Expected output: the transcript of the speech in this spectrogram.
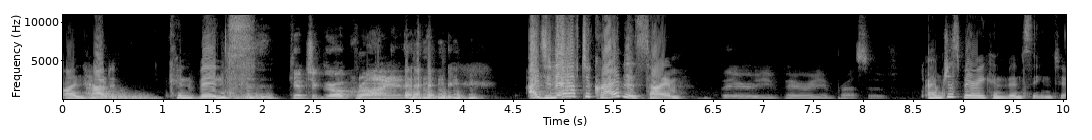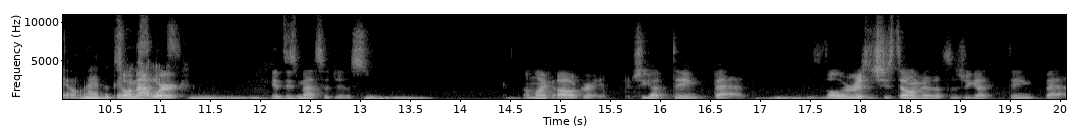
on how to convince, Catch a girl crying. I didn't have to cry this time. Very very impressive. I'm just very convincing too. I have a good. So I'm at work. Get these messages. I'm like, oh great, she got dinged bad. The only reason she's telling me this is she got dinged bad.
